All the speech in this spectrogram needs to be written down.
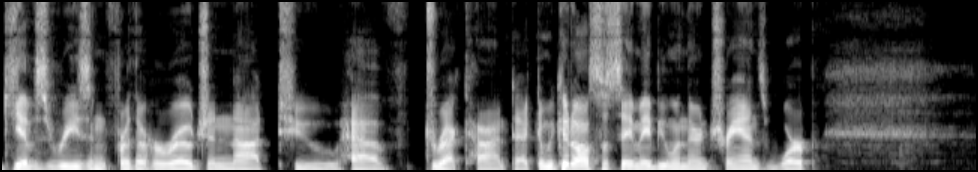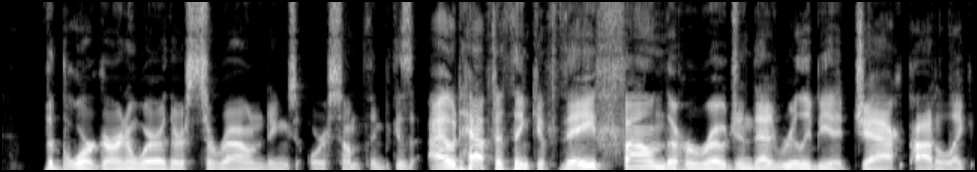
gives reason for the Hirogen not to have direct contact. And we could also say maybe when they're in trans warp, the Borg aren't aware of their surroundings or something. Because I would have to think if they found the Hirogen, that'd really be a jackpot of like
